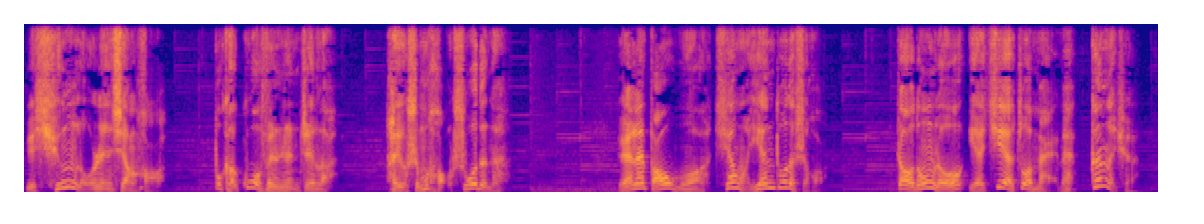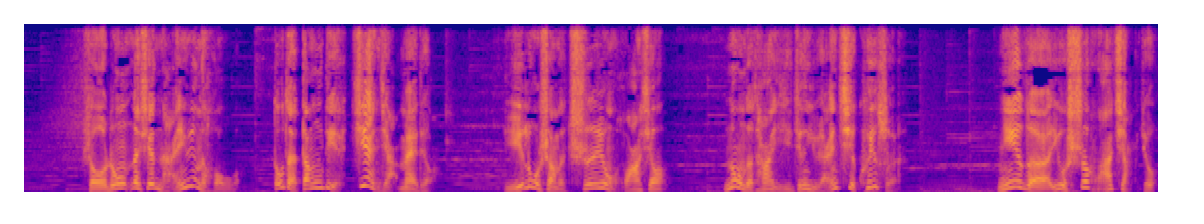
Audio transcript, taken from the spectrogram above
与青楼人相好，不可过分认真了。”还有什么好说的呢？原来保姆前往燕都的时候，赵东楼也借做买卖跟了去，手中那些难运的货物都在当地贱价卖掉，一路上的吃用花销，弄得他已经元气亏损。妮子又奢华讲究，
